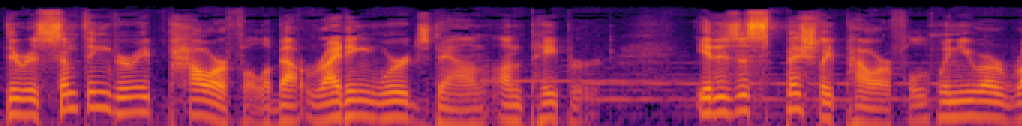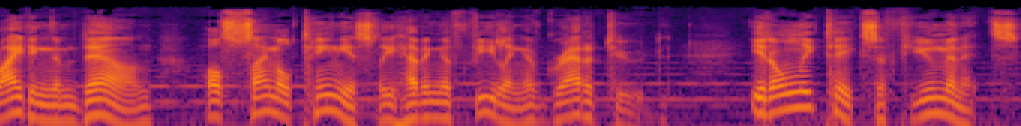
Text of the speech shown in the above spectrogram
There is something very powerful about writing words down on paper. It is especially powerful when you are writing them down while simultaneously having a feeling of gratitude. It only takes a few minutes,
